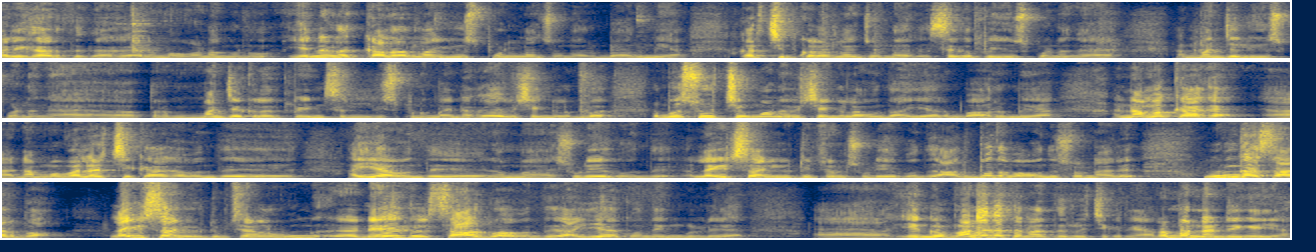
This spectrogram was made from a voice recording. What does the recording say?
பரிகாரத்துக்காக நம்ம வணங்கணும். என்னென்ன கலர்லாம் யூஸ் பண்ணலாம்னு சொன்னார்? ரொம்ப அருமையாக கர்ச்சிப் கலர்லாம் சொன்னார். சிகப்பு யூஸ் பண்ணுங்கள் மஞ்சள் யூஸ் பண்ணுங்கள் அப்புறம் மஞ்சள் கலர் பென்சில் யூஸ் பண்ணுங்க நிறைய விஷயங்கள். ரொம்ப ரொம்ப சூட்சியமான விஷயங்களாக வந்து ஐயா ரொம்ப அருமையாக நமக்காக நம்ம வளர்ச்சிக்காக வந்து ஐயா வந்து நம்ம ஸ்டுடியோக்கு வந்து லைட்ஸ் ஆன் யூடியூப் சேனல் ஸ்டுடியோக்கு வந்து அற்புதமாக வந்து சொன்னார். உங்கள் சார்பாக லைவ்ஸான் யூடியூப் சேனல் உங்கள் நேர்கள் சார்பாக வந்து ஐயாவுக்கு வந்து எங்களுடைய எங்கள் வணக்கத்தை நான் தெரிவிச்சுக்கிறேன் ரொம்ப நன்றிங்க ஐயா.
